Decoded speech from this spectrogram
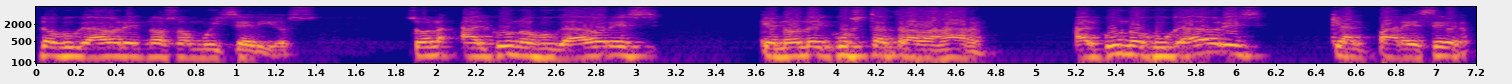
los jugadores no son muy serios. Son algunos jugadores que no les gusta trabajar, algunos jugadores que al parecer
